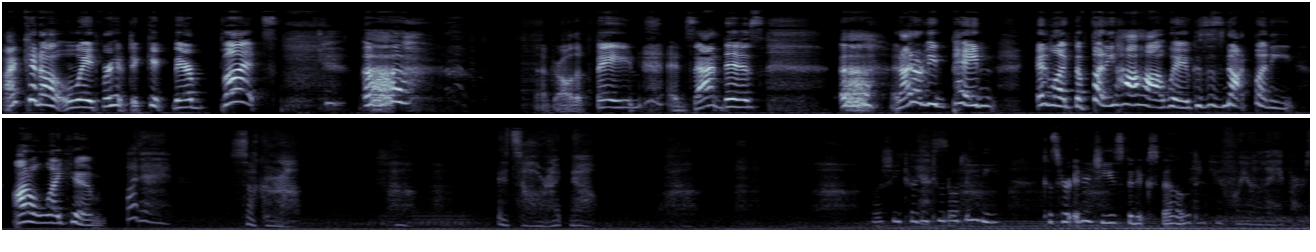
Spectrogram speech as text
I cannot wait for him to kick their butts. Uh, after all the pain and sadness. Uh, and I don't mean pain in like the funny haha way because it's not funny. I don't like him. Sakura. It's all right now. Well, she turned into an old lady because her energy's been expelled. Thank you for your labors,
